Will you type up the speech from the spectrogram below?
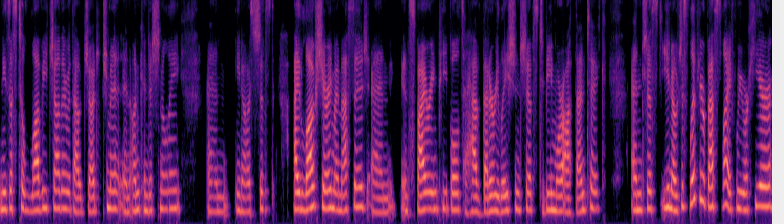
it needs us to love each other without judgment and unconditionally. And, you know, it's just, I love sharing my message and inspiring people to have better relationships, to be more authentic and just you know just live your best life we were here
